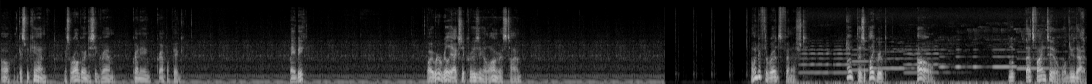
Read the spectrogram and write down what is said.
Oh, I guess we can. I guess we're all going to see Gram Granny and Grandpa Pig. Maybe. Boy, we're really actually cruising along this time. I wonder if the road's finished. Oh, there's a playgroup. Oh. That's fine too. We'll do that.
